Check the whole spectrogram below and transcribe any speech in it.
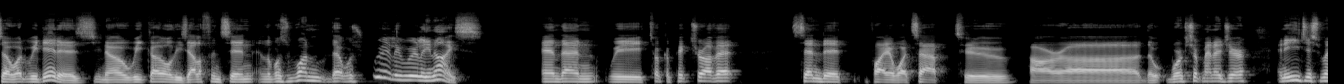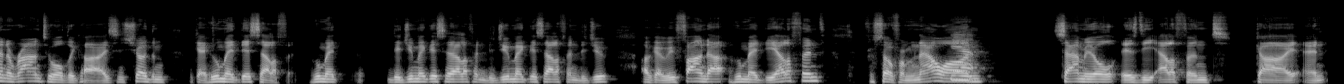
so what we did is, you know, we got all these elephants in, and there was one that was really, really nice. And then we took a picture of it, send it via WhatsApp to our uh, the workshop manager, and he just went around to all the guys and showed them, okay, who made this elephant? Who made? Did you make this elephant? Did you make this elephant? Did you? Okay, we found out who made the elephant. So from now on, yeah. Samuel is the elephant guy, and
